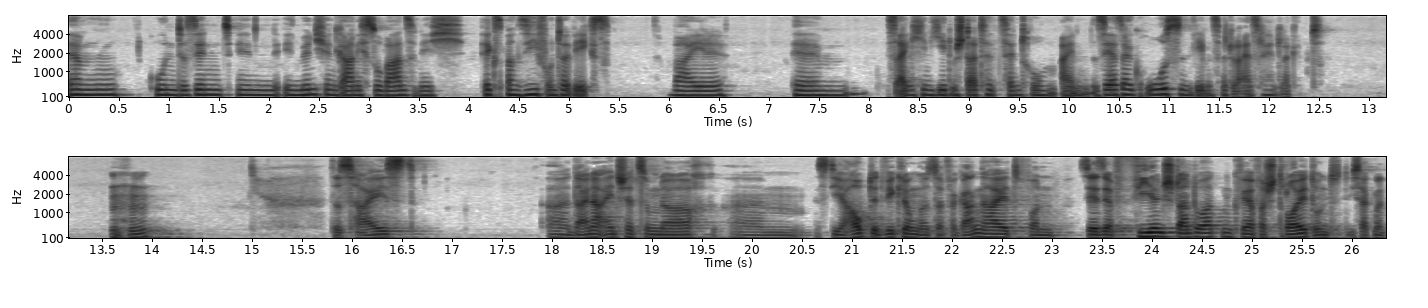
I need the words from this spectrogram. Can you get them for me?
ähm, und sind in, in München gar nicht so wahnsinnig expansiv unterwegs, weil ähm, es eigentlich in jedem Stadtzentrum einen sehr, sehr großen Lebensmitteleinzelhändler gibt. Mhm. Das heißt, äh, deiner Einschätzung nach ähm, ist die Hauptentwicklung aus der Vergangenheit von sehr, sehr vielen Standorten quer verstreut und ich sag mal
